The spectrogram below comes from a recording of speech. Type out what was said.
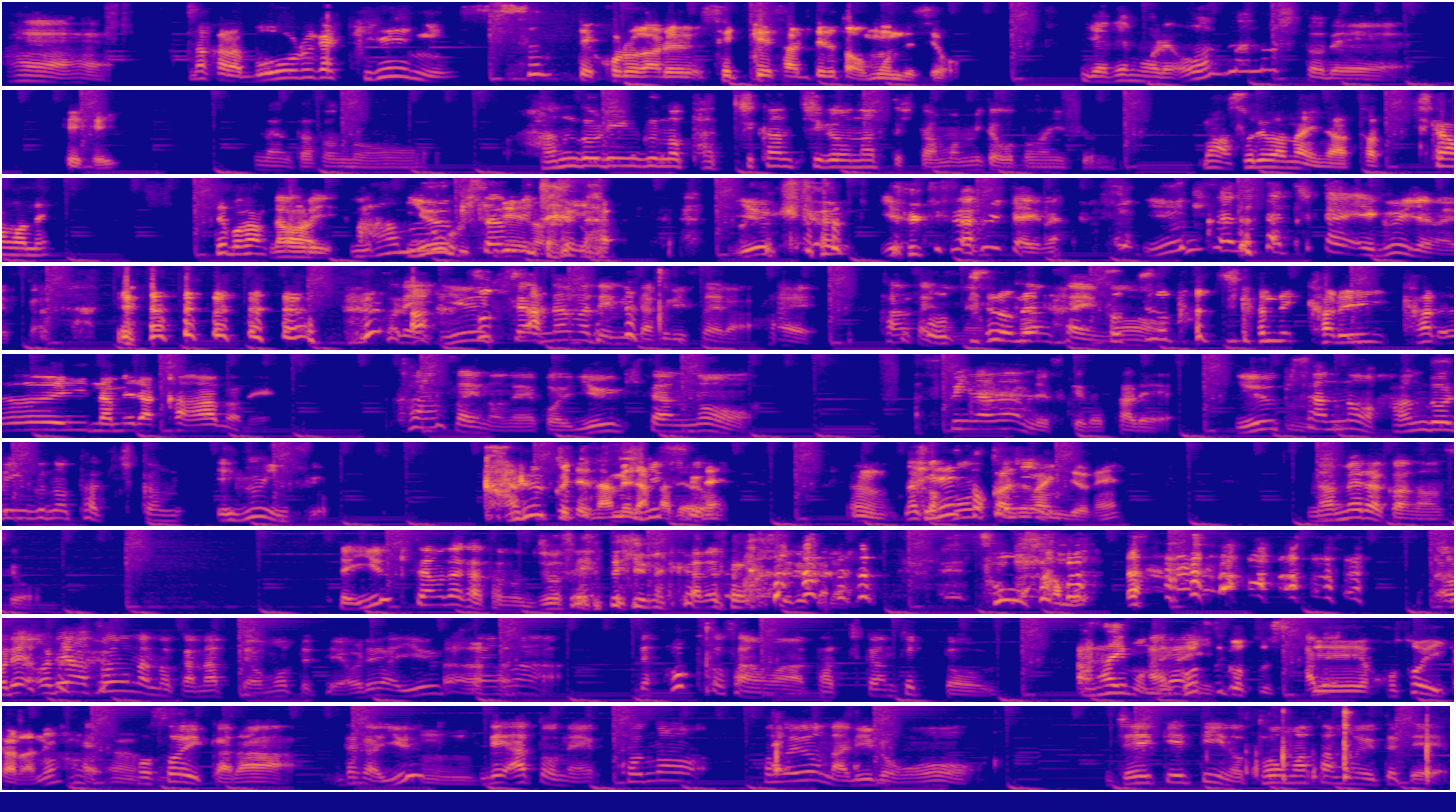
はいはいはい。だから、ボールが綺麗にスンって転がる設計されてるとは思うんですよ。いや、でも俺、女の人で、へいへい。なんかその、ハンドリングのタッチ感違うなって人あんま見たことないんですよね。まあ、それはないな。タッチ感はね。でもなんか、だからアー、ムロールゆうきさんみたいな、ゆうきさん、ゆうきさんみたいな、ゆうきさんのタッチ感えぐいじゃないですか。これあ、ゆうきさん生で見たフリースタイラー。はい。関西のね、そっちのね関西そっちのの、タッチ感ね、軽い、軽い、滑らかなね。関西のね、これ、ゆうきさんの、スピナーなんですけど、彼、ゆうきさんのハンドリングのタッチ感、えぐいんですよ。軽くて滑らかだよね。うん。か綺麗とかじゃないんだよね。滑らかなんですよ。で、ゆうきさんはだからその女性的な体をしてるから、そうかも。俺俺はそうなのかなって思ってて、俺はゆうきさんは、で、北斗さんはタッチ感ちょっと、粗いもんね。粗いゴツゴツして細いからね。はいうん細いから、だからゆう、うんで、あとね、この、このような理論を JKT のトーマさんも言ってて、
